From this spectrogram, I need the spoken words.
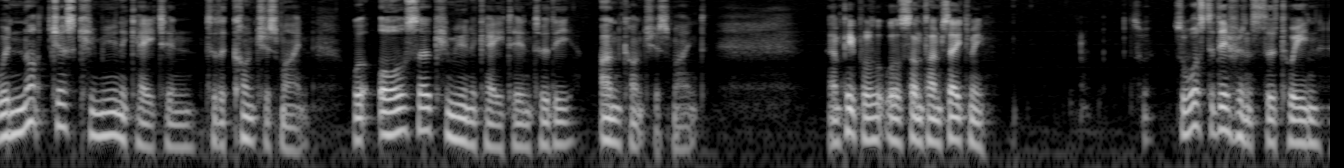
we're not just communicating to the conscious mind, we're also communicating to the unconscious mind. And people will sometimes say to me, so, so what's the difference between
